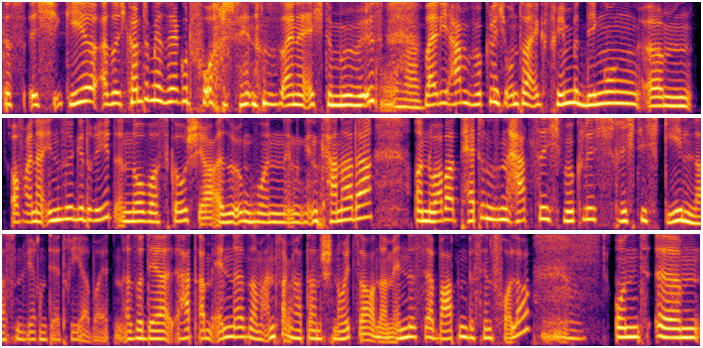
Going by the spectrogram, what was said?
Dass ich gehe, also ich könnte mir sehr gut vorstellen, dass es eine echte Möwe ist, Oha. weil die haben wirklich unter extremen Bedingungen ähm, auf einer Insel gedreht, in Nova Scotia, also irgendwo in, in, in Kanada. Und Robert Pattinson hat sich wirklich richtig gehen lassen während der Dreharbeiten. Also der hat am Ende, also am Anfang hat er einen Schnäuzer und am Ende ist der Bart ein bisschen voller. Und ähm,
